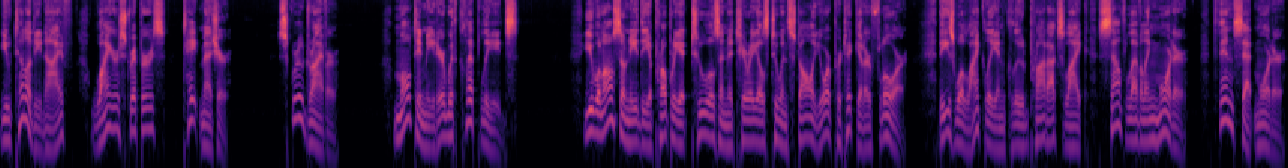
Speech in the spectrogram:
utility knife, wire strippers, tape measure, screwdriver, multimeter with clip leads, you will also need the appropriate tools and materials to install your particular floor. These will likely include products like self-leveling mortar, thin-set mortar,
